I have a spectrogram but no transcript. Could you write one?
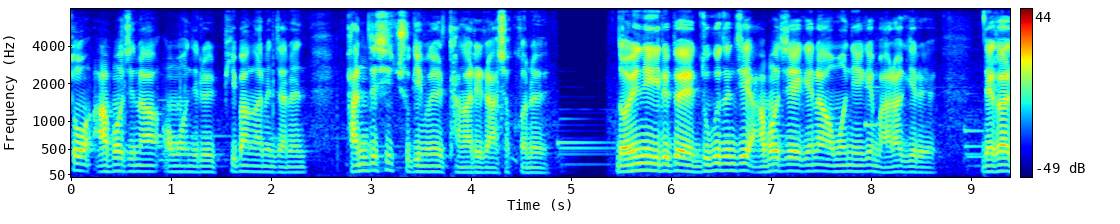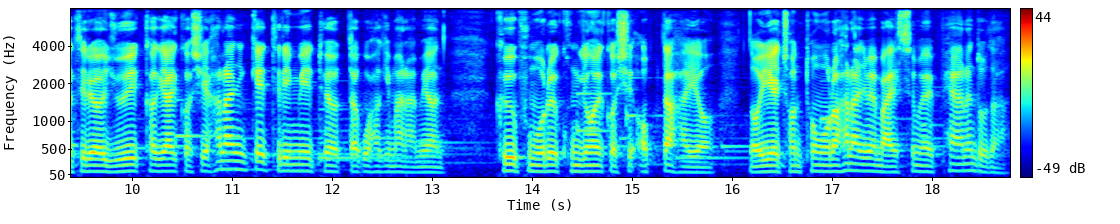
또 아버지나 어머니를 비방하는 자는 반드시 죽임을 당하리라 하셨거늘 너희는 이르되 누구든지 아버지에게나 어머니에게 말하기를 내가 드려 유익하게 할 것이 하나님께 드림이 되었다고 하기만 하면 그 부모를 공경할 것이 없다 하여 너희의 전통으로 하나님의 말씀을 패하는도다.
